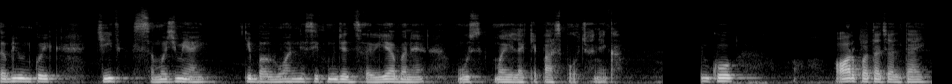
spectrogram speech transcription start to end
तभी उनको एक चीज़ समझ में आई कि भगवान ने सिर्फ़ मुझे ज़रिया बनाया उस महिला के पास पहुँचाने का। उनको और पता चलता है,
